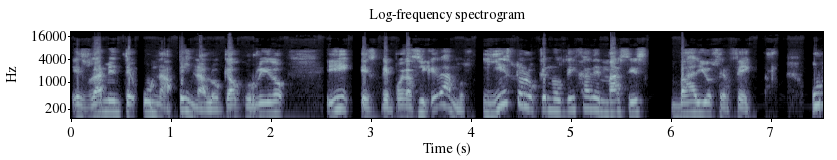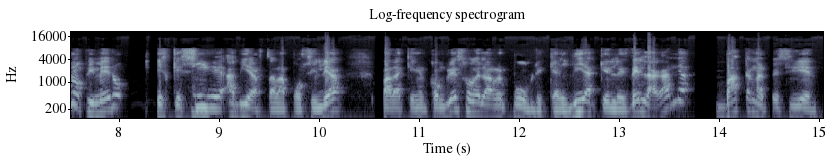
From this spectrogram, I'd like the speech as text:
Es realmente una pena lo que ha ocurrido y este, pues así quedamos. Y esto lo que nos deja además es varios efectos. Uno primero es que sigue abierta la posibilidad para que en el Congreso de la República, el día que les dé la gana, vacan al presidente.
